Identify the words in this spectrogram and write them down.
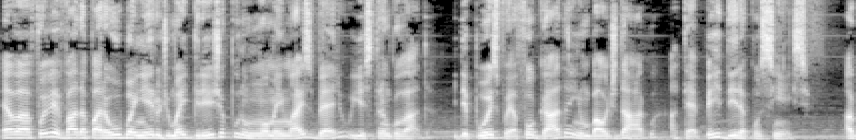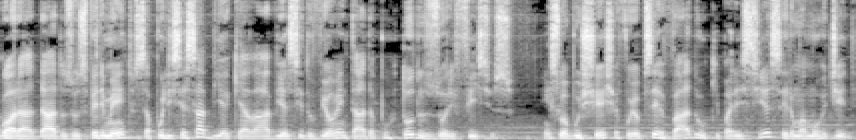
ela foi levada para o banheiro de uma igreja por um homem mais velho e estrangulada, e depois foi afogada em um balde d'água até perder a consciência. Agora, dados os ferimentos, a polícia sabia que ela havia sido violentada por todos os orifícios. Em sua bochecha foi observado o que parecia ser uma mordida.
